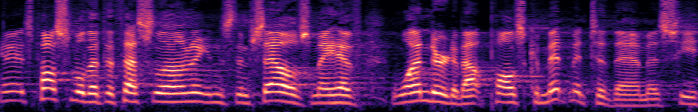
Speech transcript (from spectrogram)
It's possible that the Thessalonians themselves may have wondered about Paul's commitment to them as he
